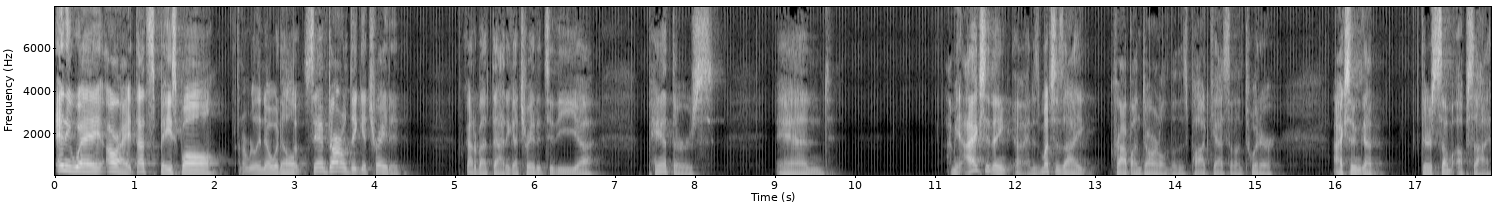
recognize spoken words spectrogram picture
Anyway, all right, that's baseball. I don't really know what else. Sam Darnold did get traded. Forgot about that. He got traded to the uh, Panthers, and I mean, I actually think, uh, and as much as I crap on Darnold on this podcast and on Twitter, I actually think that there's some upside.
